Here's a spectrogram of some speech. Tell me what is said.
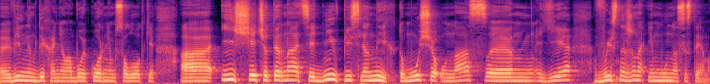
е, вільним диханням або корнем солодкі, а, і ще 14 днів після них, тому що у нас е, є виснажена імунна система.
